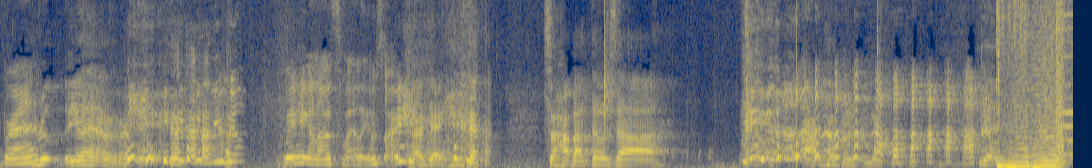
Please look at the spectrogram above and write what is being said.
Brent. Really? Yeah. You really- Wait, hang on. I was smiling. I'm sorry. okay. so how about those, uh... I don't even know. Yo.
